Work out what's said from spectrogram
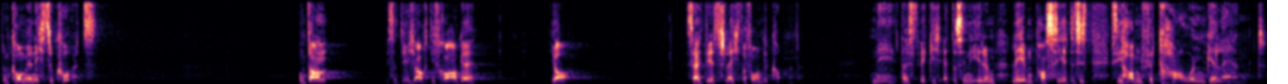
dann kommen wir nicht zu kurz. Und dann ist natürlich auch die Frage, ja, seid ihr jetzt schlecht davon gekommen? Nee, da ist wirklich etwas in ihrem Leben passiert. Das ist, sie haben Vertrauen gelernt.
